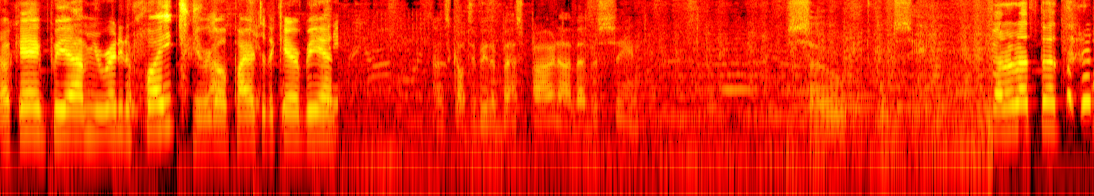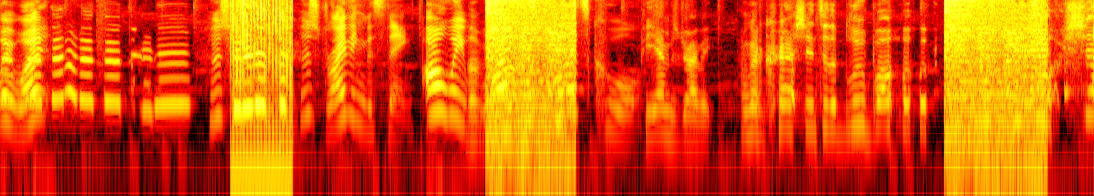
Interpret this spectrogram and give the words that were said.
Okay, PM, you ready to fight? Here we go, Pirates of the Caribbean. That's got to be the best pirate I've ever seen. So it would seem. Wait, what? Who's who's driving this thing? Oh wait, The- what? Oh, that's cool. PM is driving. I'm gonna crash into the blue boat. oh shit!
